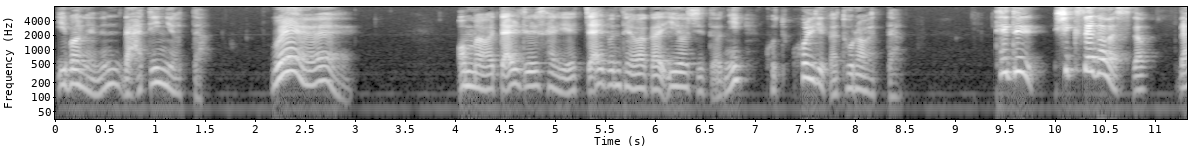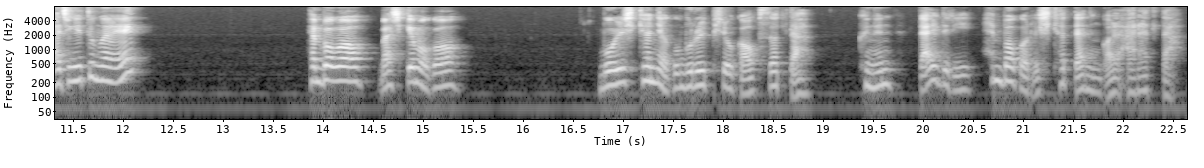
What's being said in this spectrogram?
이번에는 나딘이었다. 왜? 엄마와 딸들 사이에 짧은 대화가 이어지더니 곧 홀리가 돌아왔다. 테드, 식사가 왔어. 나중에 통화해. 햄버거 맛있게 먹어. 뭘 시켰냐고 물을 필요가 없었다. 그는 딸들이 햄버거를 시켰다는 걸 알았다.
